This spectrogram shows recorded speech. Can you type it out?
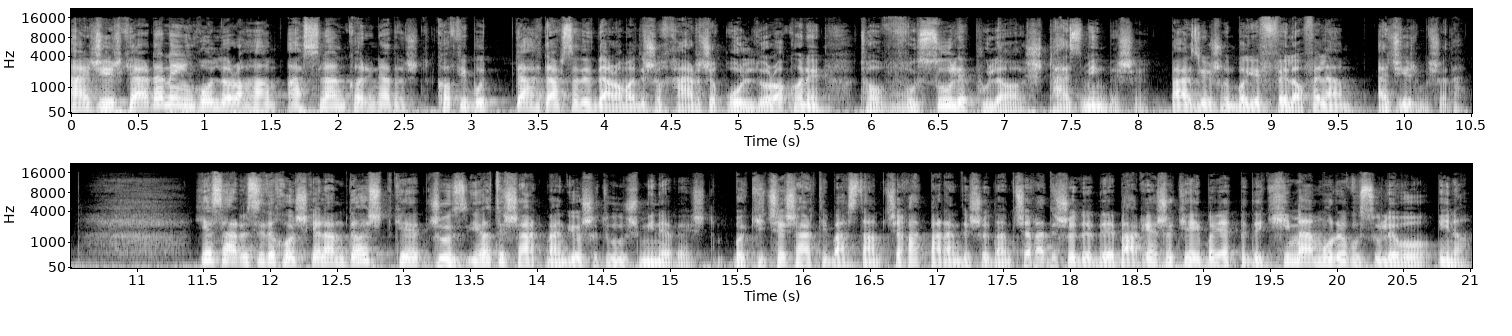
اجیر کردن این قلدرها هم اصلا کاری نداشت. کافی بود ده درصد درآمدش رو خرج قلدرا کنه تا وصول پولاش تضمین بشه. بعضیشون با یه فلافل هم اجیر می شدن یه سررسید خوشگلم داشت که جزئیات شرط بندیاشو توش می نوشت با کی چه شرطی بستم چقدر برنده شدم چقدر شده ده بقیهشو کی باید بده کی مأمور وصوله و اینا.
